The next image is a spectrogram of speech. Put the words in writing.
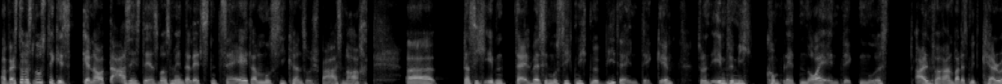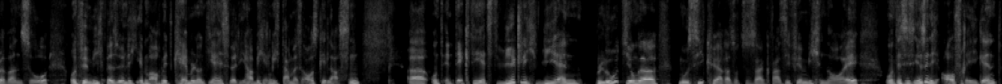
Aber weißt du, was lustig ist? Genau das ist es, was mir in der letzten Zeit am Musikern so Spaß macht. Äh, dass ich eben teilweise Musik nicht nur wiederentdecke, sondern eben für mich komplett neu entdecken muss. Allen voran war das mit Caravan so und für mich persönlich eben auch mit Camel und Yes, weil die habe ich eigentlich damals ausgelassen äh, und entdeckte jetzt wirklich wie ein blutjunger Musikhörer sozusagen quasi für mich neu. Und das ist irrsinnig aufregend,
